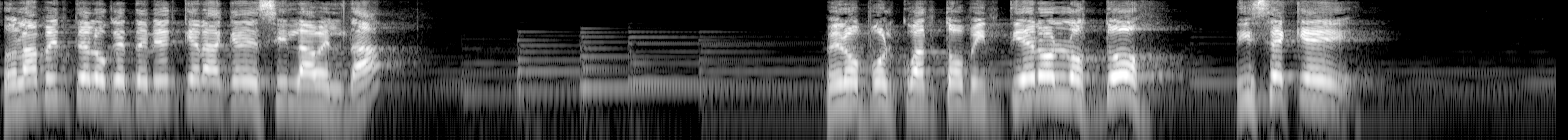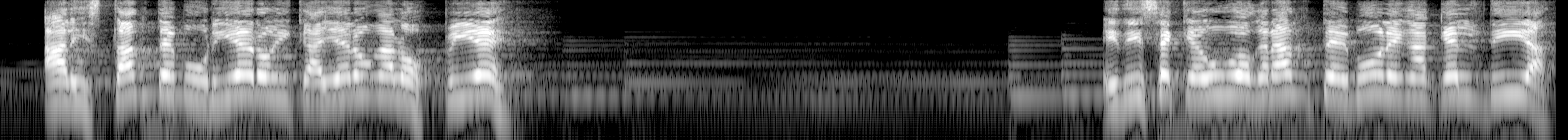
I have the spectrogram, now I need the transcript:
Solamente lo que tenían que era que decir la verdad. Pero por cuanto mintieron los dos, dice que al instante murieron y cayeron a los pies. Y dice que hubo gran temor en aquel día.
